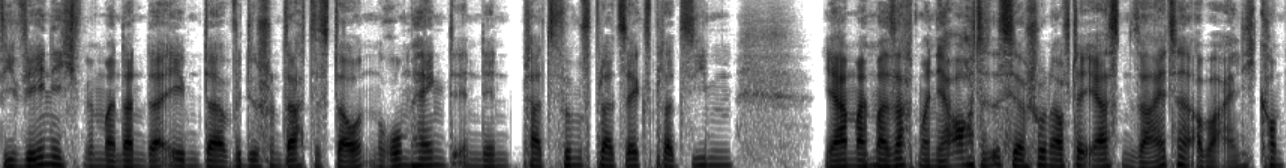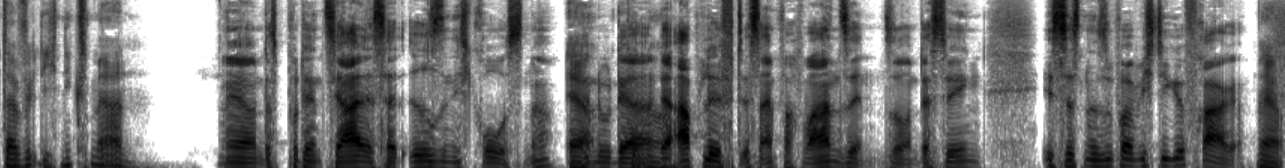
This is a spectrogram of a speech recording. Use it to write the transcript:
wie wenig, wenn man dann da eben da, wie du schon sagtest, da unten rumhängt in den Platz 5, Platz 6, Platz 7, ja, manchmal sagt man ja, ach, das ist ja schon auf der ersten Seite, aber eigentlich kommt da wirklich nichts mehr an. Ja, und das Potenzial ist halt irrsinnig groß, ne? Ja, Wenn du der, genau. der Uplift ist einfach Wahnsinn. So, und deswegen ist das eine super wichtige Frage. Ja.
